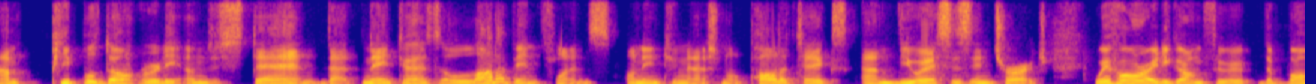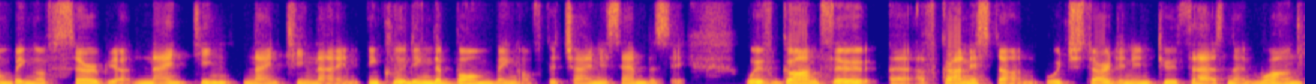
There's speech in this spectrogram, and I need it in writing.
And people don't really understand that NATO has a lot of influence on international politics and the US is in charge. We've already gone through the bombing of Serbia, 1999, including the bombing of the Chinese embassy. We've gone through uh, Afghanistan, which started in 2001.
